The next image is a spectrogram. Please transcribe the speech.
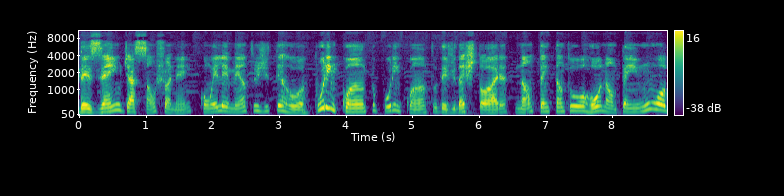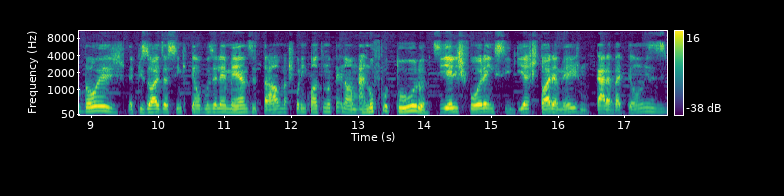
desenho de ação shonen com elementos de terror. Por enquanto, por enquanto, devido à história, não tem tanto horror não. Tem um ou dois episódios assim que tem alguns elementos e tal, mas por enquanto não tem não. Mas no futuro, se eles forem seguir a história mesmo, cara, vai ter uns,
